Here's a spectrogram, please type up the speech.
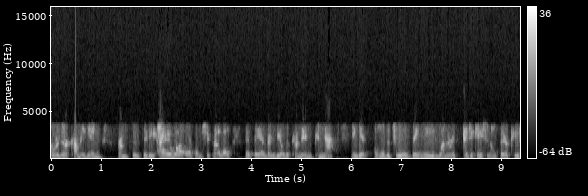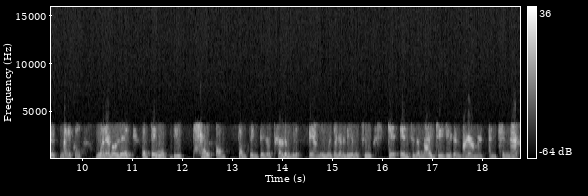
or they're coming in from Sioux City, Iowa, or from Chicago, that they are going to be able to come in, connect, and get all the tools they need, whether it's educational, therapeutic, medical, whatever it is, that they will be part of something bigger, part of this family where they're going to be able to get into the My environment and connect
